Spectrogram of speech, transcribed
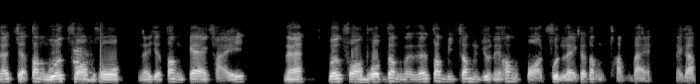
นะจะต้อง work from home นะจะต้องแก้ไขนะ work from home ต้องแล้วต้องมีต้องอยู่ในห้องปลอดฝุ่นอะไรก็ต้องทำไปนะครับ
